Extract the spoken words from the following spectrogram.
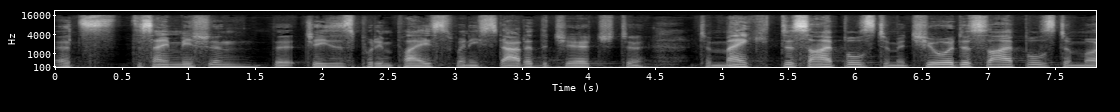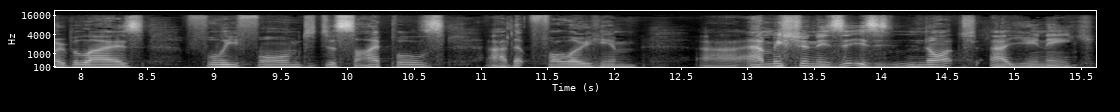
It's the same mission that Jesus put in place when he started the church to, to make disciples, to mature disciples, to mobilize fully formed disciples uh, that follow him. Uh, our mission is, is not uh, unique.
